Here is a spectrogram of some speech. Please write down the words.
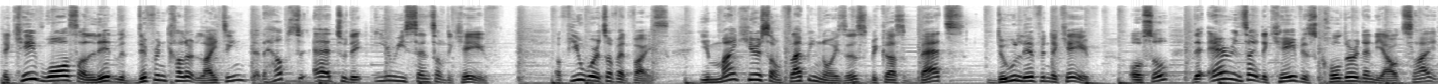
The cave walls are lit with different colored lighting that helps to add to the eerie sense of the cave. A few words of advice. You might hear some flapping noises because bats do live in the cave. Also, the air inside the cave is colder than the outside,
